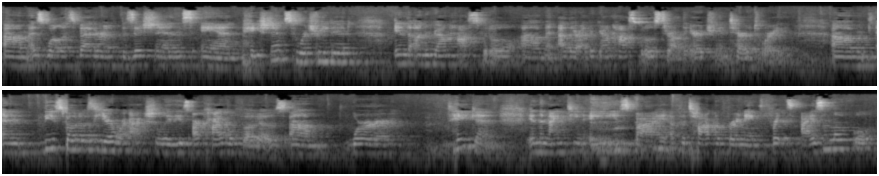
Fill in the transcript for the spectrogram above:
um, as well as veteran physicians and patients who were treated in the underground hospital um, and other underground hospitals throughout the Eritrean territory. Um, and these photos here were actually, these archival photos um, were taken in the 1980s by a photographer named Fritz Eisenlöffel,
